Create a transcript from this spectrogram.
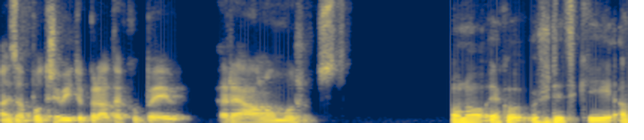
ale zapotřebí to brát jakoby reálnou možnost. Ono jako vždycky, a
